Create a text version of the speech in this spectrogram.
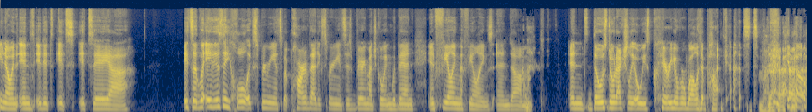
you know and, and it, it's it's it's a uh it's a it is a whole experience but part of that experience is very much going within and feeling the feelings and um and those don't actually always carry over well in a podcast you know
